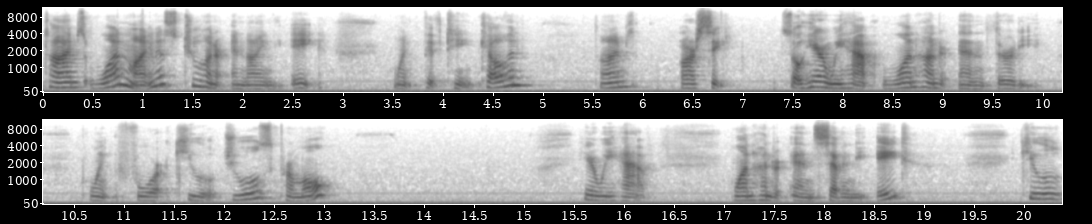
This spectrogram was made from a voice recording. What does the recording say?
times 1 minus 298.15 Kelvin times RC. So here we have 130.4 kilojoules per mole here we have 178 kilo,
